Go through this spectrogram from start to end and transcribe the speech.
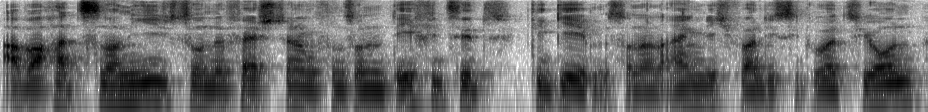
aber hat es noch nie so eine Feststellung von so einem Defizit gegeben, sondern eigentlich war die Situation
